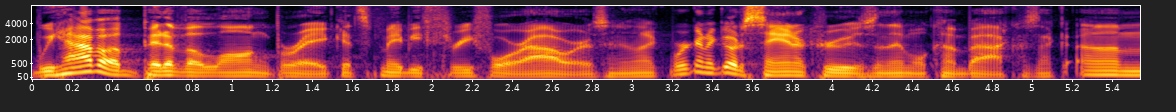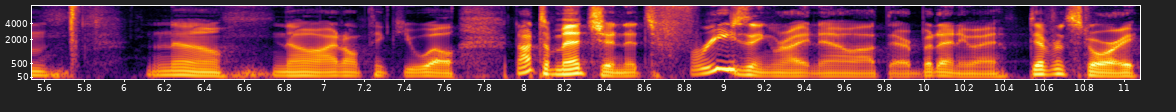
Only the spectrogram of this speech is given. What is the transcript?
we have a bit of a long break. It's maybe three four hours, and like we're gonna go to Santa Cruz and then we'll come back. I was like, um, no, no, I don't think you will. Not to mention it's freezing right now out there. But anyway, different story.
